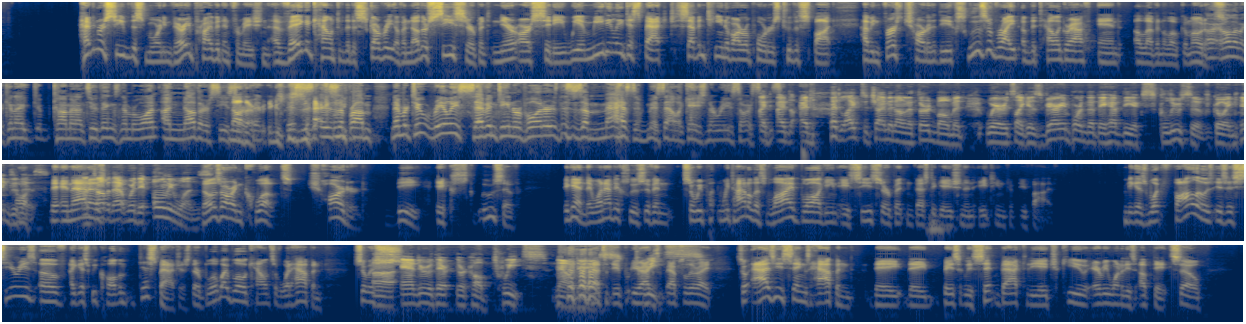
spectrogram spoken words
Having received this morning very private information, a vague account of the discovery of another sea serpent near our city, we immediately dispatched 17 of our reporters to the spot, having first chartered the exclusive right of the telegraph and 11 locomotives. All right, hold on. Can I comment on two things? Number one, another sea Another, serpent. This, is, this is a problem. Number two, really, 17 reporters? This is a massive misallocation of resources. I'd, I'd, I'd, I'd like to chime in on a third moment where it's like it's very important that they have the exclusive going into Oh, this. and that on is top of that, we're the only ones. Those are in quotes. Chartered the exclusive. Again, they want to have the exclusive, and so we we titled this "Live Blogging: A Sea Serpent Investigation in 1855." Because what follows is a series of, I guess we call them dispatches. They're blow by blow accounts of what happened. So uh, Andrew, they're they're called tweets nowadays. That's you're Tweets. absolutely right. So as these things happened, they they basically sent back to the HQ every one of these updates. So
